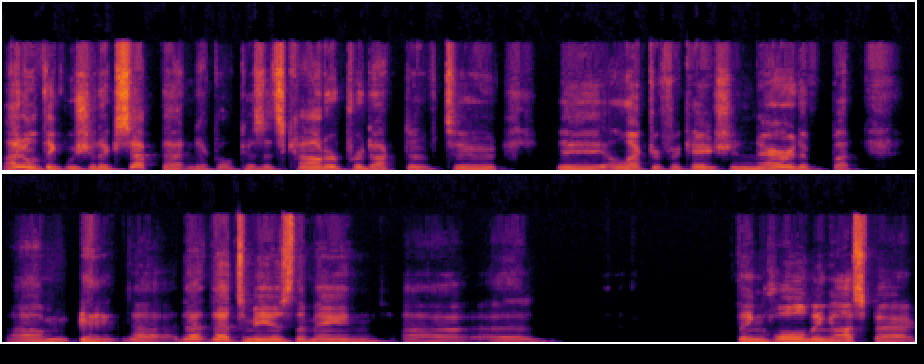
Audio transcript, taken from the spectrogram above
I don't think we should accept that nickel because it's counterproductive to the electrification narrative. But um, that that to me is the main thing holding us back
